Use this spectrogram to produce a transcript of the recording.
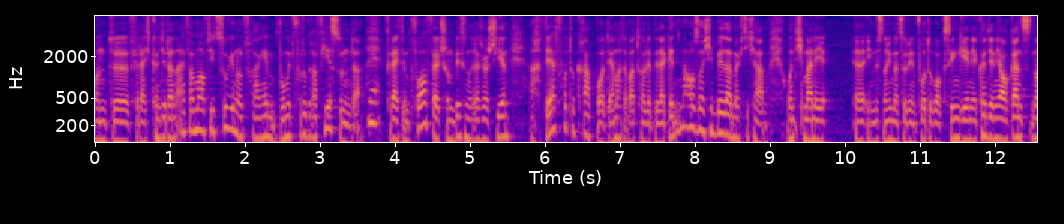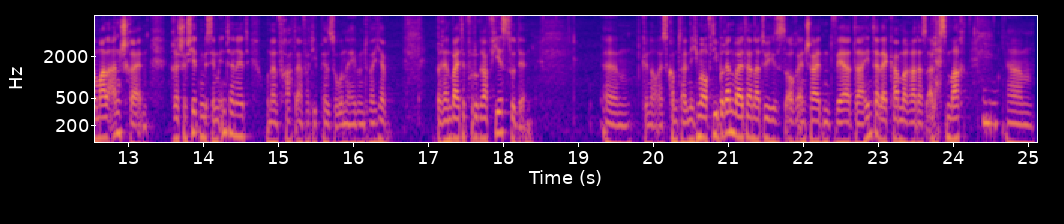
und äh, vielleicht könnt ihr dann einfach mal auf die zugehen und fragen, hey, womit fotografierst du denn da? Ja. Vielleicht im Vorfeld schon ein bisschen recherchieren. Ach, der Fotograf, boah, der macht aber tolle Bilder. Genau solche Bilder möchte ich haben. Und ich meine, äh, ihr müsst noch nicht mal zu den Fotobox hingehen. Ihr könnt ihn ja auch ganz normal anschreiben. Recherchiert ein bisschen im Internet und dann fragt einfach die Person, hey, mit welcher Brennweite fotografierst du denn? Ähm, genau, es kommt halt nicht mal auf die Brennweite an. Natürlich ist es auch entscheidend, wer da hinter der Kamera das alles macht. Mhm. Ähm,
